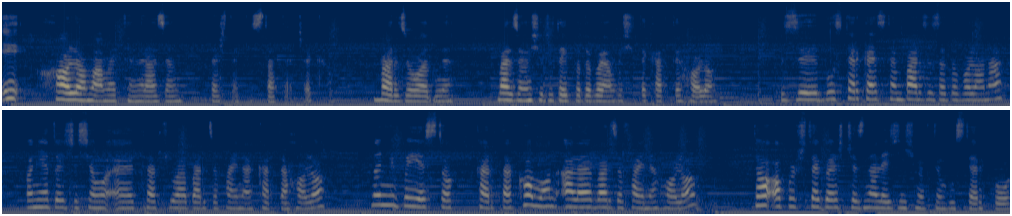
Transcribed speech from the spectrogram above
I holo mamy tym razem też taki stateczek. Bardzo ładny. Bardzo mi się tutaj podobają właśnie te karty holo. Z boosterka jestem bardzo zadowolona, bo nie dość, że się e, trafiła bardzo fajna karta holo. No niby jest to karta common, ale bardzo fajne holo. To oprócz tego jeszcze znaleźliśmy w tym boosterku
